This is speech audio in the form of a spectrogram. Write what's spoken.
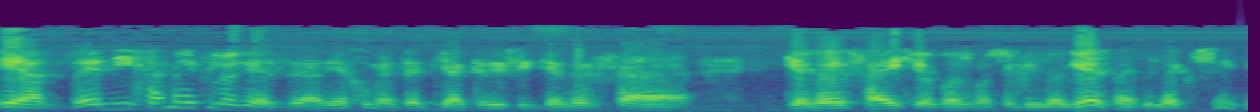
εάν δεν είχαμε εκλογές, δηλαδή έχουμε τέτοια κρίση και δεν θα, και δεν θα είχε ο κόσμος επιλογές να επιλέξει,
